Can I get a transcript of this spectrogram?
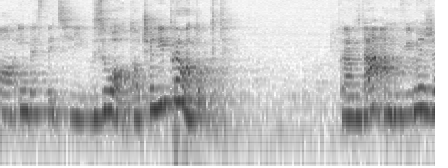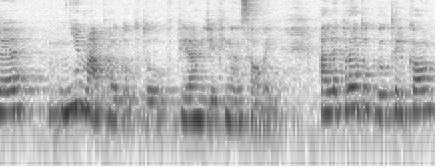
o inwestycji w złoto, czyli produkt prawda? A mówimy, że nie ma produktu w piramidzie finansowej, ale produkt był tylko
